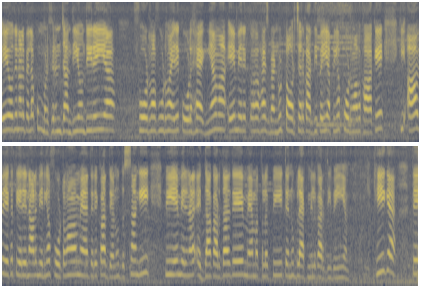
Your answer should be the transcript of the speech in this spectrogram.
ਇਹ ਉਹਦੇ ਨਾਲ ਪਹਿਲਾਂ ਘੁੰਮਣ ਫਿਰਨ ਜਾਂਦੀ ਆਉਂਦੀ ਰਹੀ ਆ। ਫੋਟੋਆਂ ਫੂਟੋਆਂ ਇਹਦੇ ਕੋਲ ਹੈਗੀਆਂ ਵਾ। ਇਹ ਮੇਰੇ ਹਸਬੰਡ ਨੂੰ ਟੌਰਚਰ ਕਰਦੀ ਪਈ ਆਪਣੀਆਂ ਫੋਟੋਆਂ ਵਿਖਾ ਕੇ ਕਿ ਆਹ ਵੇਖ ਤੇਰੇ ਨਾਲ ਮੇਰੀਆਂ ਫੋਟੋਆਂ ਮੈਂ ਤੇਰੇ ਘਰਦਿਆਂ ਨੂੰ ਦੱਸਾਂਗੀ ਵੀ ਇਹ ਮੇਰੇ ਨਾਲ ਇਦਾਂ ਕਰਦਾ ਤੇ ਮੈਂ ਮਤਲਬ ਵੀ ਤੈਨੂੰ ਬਲੈਕਮੇਲ ਕਰਦੀ ਪਈ ਆ। ਠੀਕ ਹੈ? ਤੇ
